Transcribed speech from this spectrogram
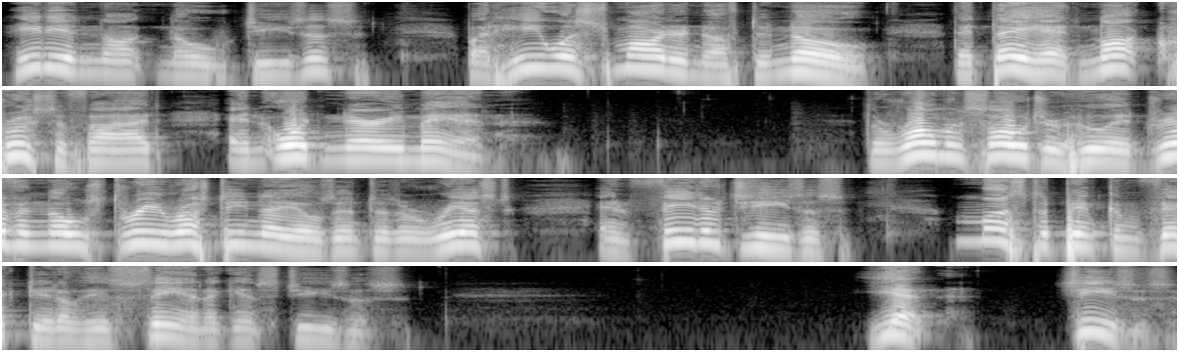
He did not know Jesus, but he was smart enough to know that they had not crucified an ordinary man. The Roman soldier who had driven those three rusty nails into the wrist and feet of Jesus must have been convicted of his sin against Jesus. Yet, Jesus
